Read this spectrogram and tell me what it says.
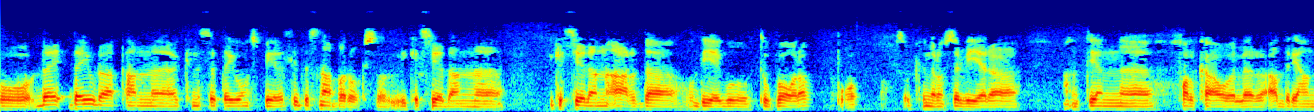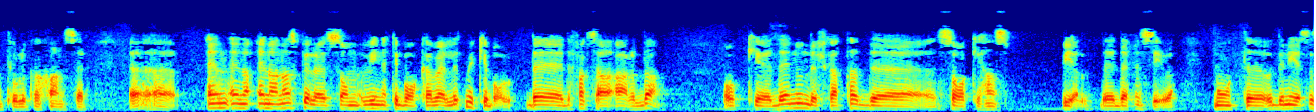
Och det, det gjorde att han eh, kunde sätta igång spelet lite snabbare också, vilket sedan, eh, vilket sedan Arda och Diego tog vara på. Så kunde de servera antingen eh, Falcao eller Adrian till olika chanser. En, en, en annan spelare som vinner tillbaka väldigt mycket boll, det, det är faktiskt Arda. Och det är en underskattad sak i hans spel, det defensiva. Mot uh, Udinese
